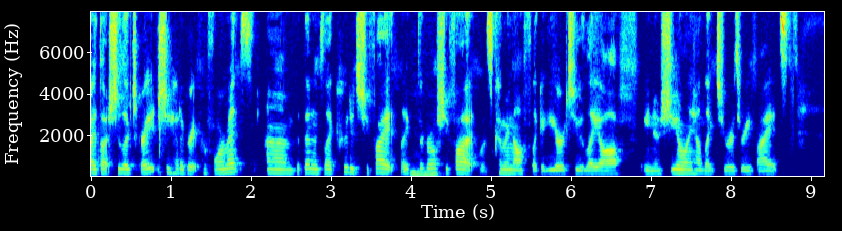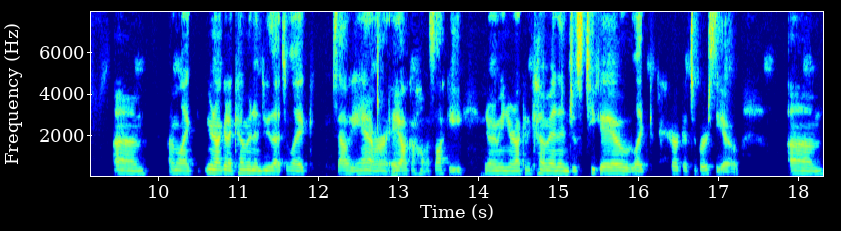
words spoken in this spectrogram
I thought she looked great. She had a great performance. Um, but then it's like, who did she fight? Like the Mhm. girl she fought was coming off like a year or two layoff. You know, she only had like two or three fights. Um, I'm like, you're not gonna come in and do that to like Seo Hee Ham or Ayaka Hamasaki. You know what I mean? You're not gonna come in and just TKO like Erica Tiburcio. Um,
